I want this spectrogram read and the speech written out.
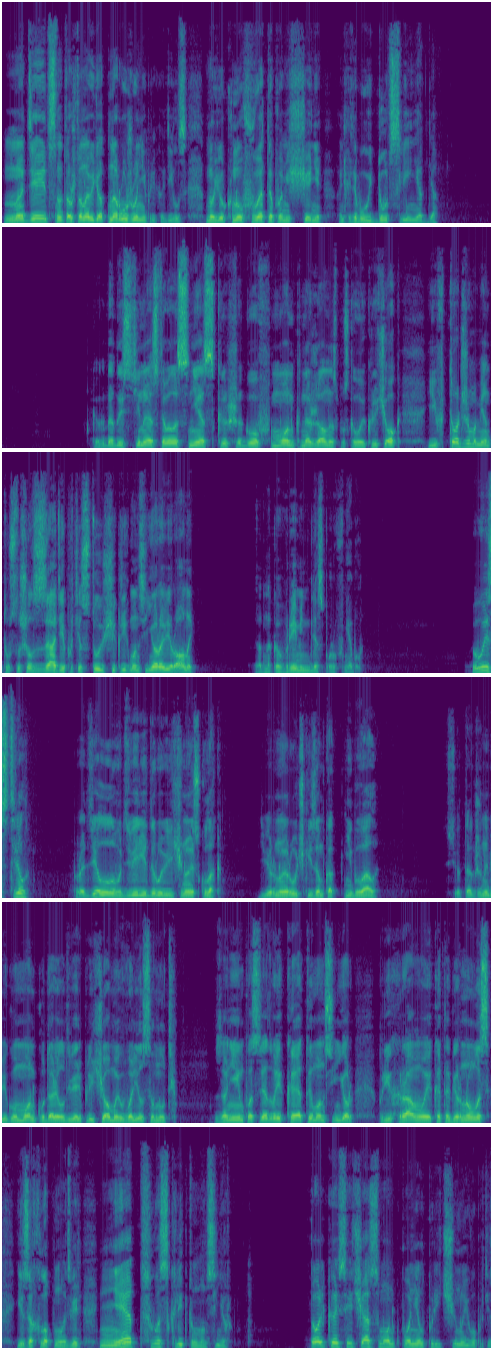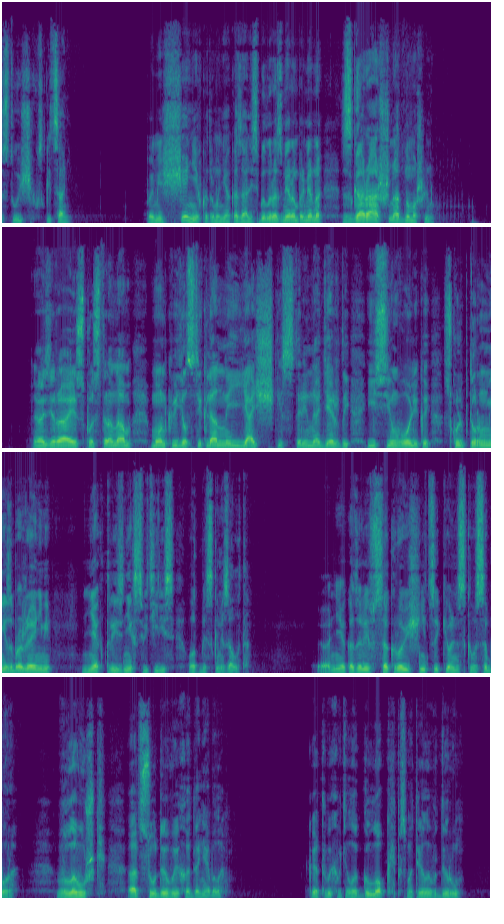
Надеяться на то, что она ведет наружу, не приходилось, но, юркнув в это помещение, они хотя бы уйдут с линии огня. Когда до стены оставалось несколько шагов, Монк нажал на спусковой крючок и в тот же момент услышал сзади протестующий крик монсеньора Вероны. Однако времени для споров не было. Выстрел проделал в двери дыру величиной с кулак. Дверной ручки и замка как не бывало. Все так же на бегу Монк ударил дверь плечом и ввалился внутрь. За ним последовали Кэт и Монсеньор. Прихрамывая, Кэт обернулась и захлопнула дверь. «Нет!» — воскликнул Монсеньор. Только сейчас Монк понял причину его протестующих восклицаний. Помещение, в котором они оказались, было размером примерно с гараж на одну машину. Озираясь по сторонам, Монк видел стеклянные ящики с старинной одеждой и символикой, скульптурными изображениями. Некоторые из них светились отблесками золота. Они оказались в сокровищнице Кёльнского собора. В ловушке отсюда выхода не было. Кэт выхватила глок и посмотрела в дыру,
